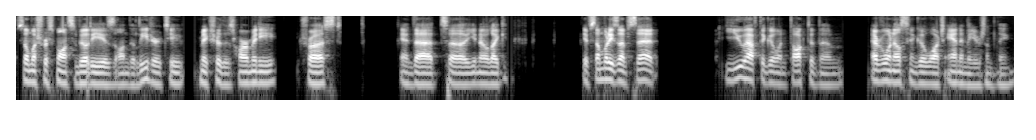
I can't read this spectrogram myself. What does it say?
so much responsibility is on the leader to make sure there's harmony trust and that uh, you know like if somebody's upset, you have to go and talk to them. Everyone else can go watch anime or something.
